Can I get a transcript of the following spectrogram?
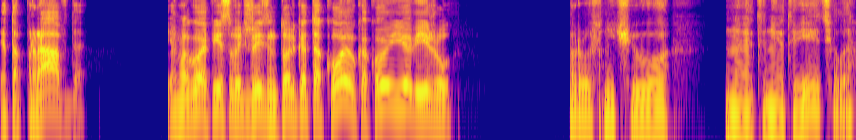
Это правда. Я могу описывать жизнь только такую, какую ее вижу». Руфь ничего на это не ответила,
